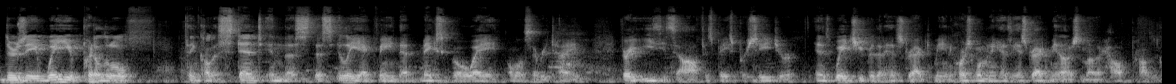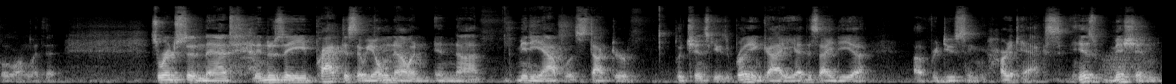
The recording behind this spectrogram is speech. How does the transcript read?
There's a way you put a little thing called a stent in this this iliac vein that makes it go away almost every time. Very easy. It's an office-based procedure, and it's way cheaper than a hysterectomy. And of course, a woman who has a hysterectomy, now there's some other health problems that go along with it. So we're interested in that. And there's a practice that we own now in, in uh, Minneapolis. Dr. Pluchinsky, who's a brilliant guy, he had this idea of reducing heart attacks. His mission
